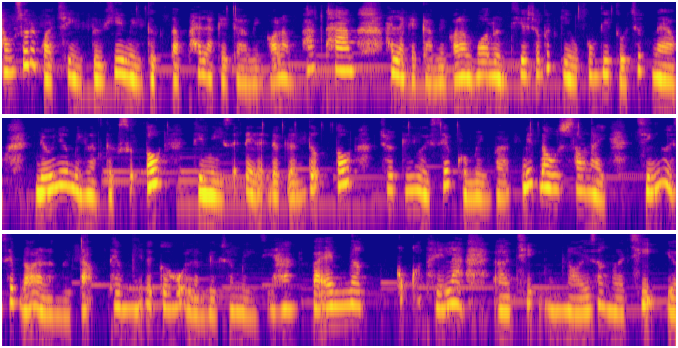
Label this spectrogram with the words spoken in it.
trong suốt cái quá trình từ khi mình thực tập hay là kể cả mình có làm part time hay là kể cả mình có làm volunteer cho bất kỳ một công ty tổ chức nào nếu như mình làm thực sự tốt thì mình sẽ để lại được ấn tượng tốt cho cái người sếp của mình và biết đâu sau này chính người sếp đó là người tạo thêm những cái cơ hội làm việc cho mình chị ha. Và em à, cũng có thấy là uh, chị nói rằng là chị uh,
